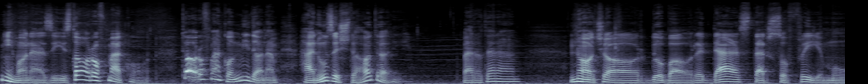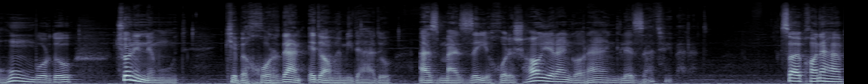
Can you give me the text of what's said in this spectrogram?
میهمان عزیز تعارف مکن تعارف مکن می‌دانم هنوز اشتها داری. برادرم ناچار دوباره دست در سفره موهوم برد و چون این نمود که به خوردن ادامه می‌دهد و از مزه خورش های رنگارنگ لذت می‌برد. صاحب خانه هم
